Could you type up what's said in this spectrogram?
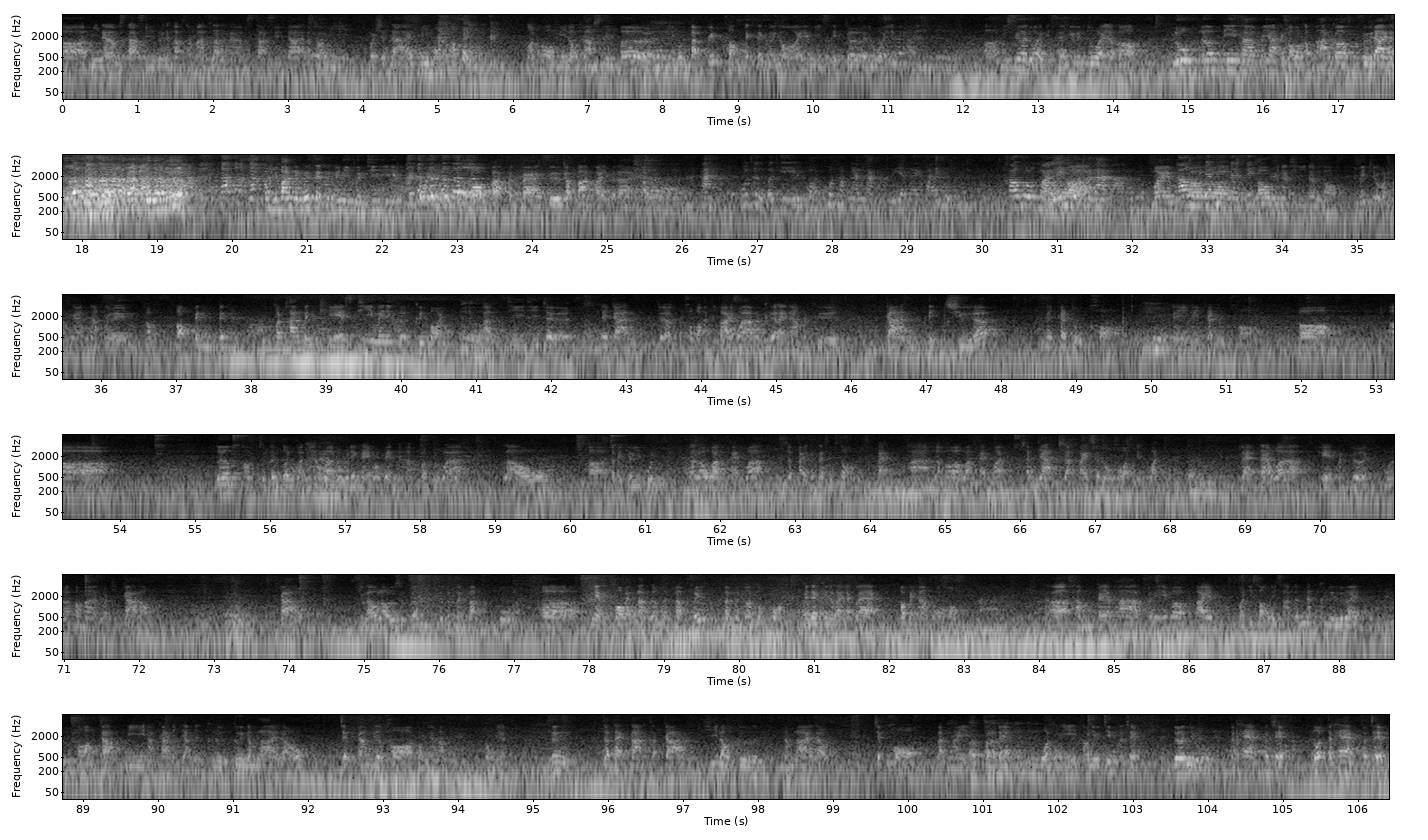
อ่ามีน้ำ Star Seed ด้วยนะครับ สามารถสั่งน้ำ Star Seed ได้ แล้วก็มี merchandise มีหมอนผ้าห่มหมอนผ้าห่มมีรองเท้าสลิปเปอร์ มีพวกแบบกริปท็อปเล็กๆน้อยๆมีสติกเกอร์ด้วยอะไรอย่างเงี้ยครับเอ่อมีเสื้อด้วย มีเสื้อยืดด้วย แล้วก็รูปเริ่มนี่ถ้าไม่อยากให้เขาเอากลับบ้านก็ซื้อได้นะครับเลยพอดีบ้านยังไม่เสร็จยังไม่มีพื้นที่เอาไปห้อยก็ฝากแฟนๆซื้อกลับบ้านไปก็ได้ครับ อะพูดถึงเมื่อกี้ผมคุณทำงานหนักหรือยังไงคะถึงเข้าโรงพยาบาลเร่งด่วนขนาดนั้น ไม่เล่าวินาทีนั้นสิ เล่าวินาทีนั้นหรอไม่เกี่ยวกับทำงานหนักเลยก็ก็เป็นเป็นค่อนข้างเป็นเคสที่ไม่ได้เกิดขึ้นบ่อยอืม ครับที่ที่เจอในการเดี๋ยวขอบอกอธิบายว่ามันคืออะไรนะมันคือการติดเชื้อในกระดูกคอ อืม ในในกระดูกคอก็เอ่อ เริ่มเอาจุดเริ่มต้นก่อนนะว่ารู้ได้ไงว่าเป็นนะครับ ก็คือว่าเราเอ่อจะไปเที่ยวญี่ปุ่น แล้วเราวางแผนว่าจะไปตั้งแต่ 12ถึง18กุมภาแล้วก็วางแผนว่าฉันอยากจะไปสโนว์บอร์ดหนึ่งวันเออและแต่ว่าเหตุมันเกิดเมื่อประมาณวันที่ 9 9 แล้วเรารู้สึกเริ่มรู้สึกเหมือนแบบปวดเอ่อแหงนคอไปข้างหลังแล้วเหมือนแบบเฮ้ยมันเหมือนนอนตกหมอนไม่ได้คิดอะไรแรกๆก็ไปหาหมอ เอ่อทำกายภาพอะไรเงี้ยก็ไปวันที่2ที่3เริ่มหนักขึ้นเรื่อยๆ พร้อมกับมีอาการอีกอย่างหนึ่งคือกลืนน้ำลายแล้วเจ็บกล้ามเนื้อคอตรงเนี้ยครับตรงเนี้ยซึ่งจะแตกต่างจากการที่เรากลืนน้ำลายแล้วเจ็บคอแบบไอคนละแบบปวดตรงนี้เอานิ้วจิ้มก็เจ็บเดินอยู่กระแทกก็เจ็บรถกระแทกก็เจ็บ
